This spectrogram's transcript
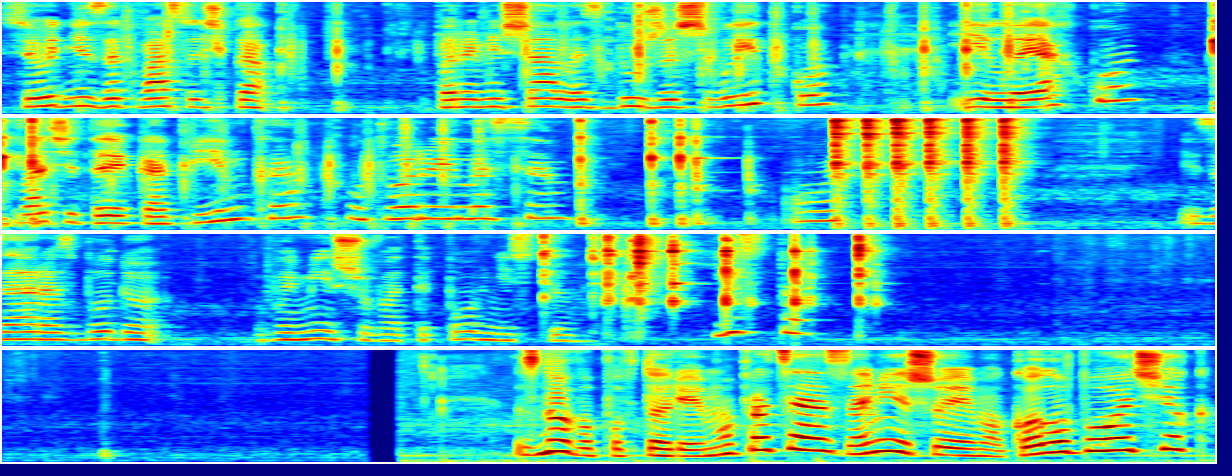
Сьогодні заквасочка перемішалась дуже швидко і легко. Бачите, яка пінка утворилася. Ось. І зараз буду вимішувати повністю тісто. Знову повторюємо процес, замішуємо колобочок,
